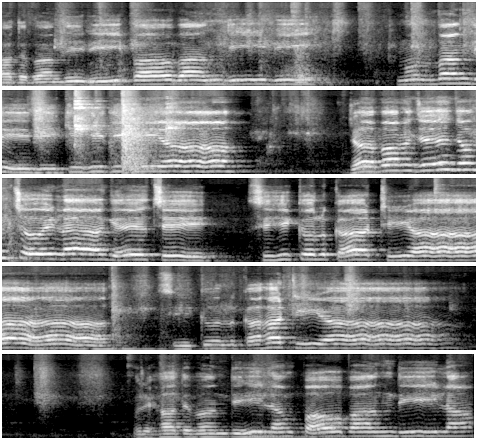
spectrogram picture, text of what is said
হাত বান্ধিবি পা বান্ধিবি মন বান্ধিবি কি দিয়া যাবার যে জন চইলা গেছে শিকল কাঠিয়া শিকল কাঠিয়া। ওরে হাত বান্ধিলাম, পাও বান্ধিলাম,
